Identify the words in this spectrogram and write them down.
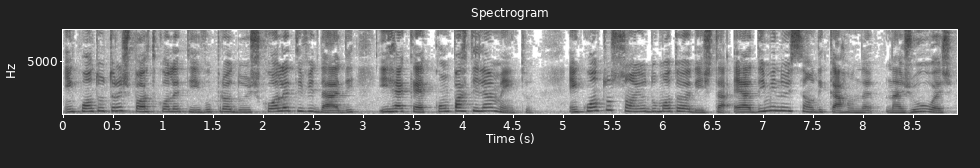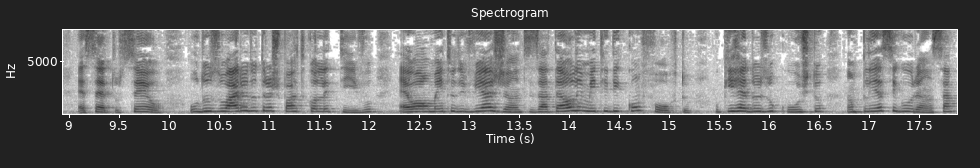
enquanto o transporte coletivo produz coletividade e requer compartilhamento. Enquanto o sonho do motorista é a diminuição de carro nas ruas, exceto o seu, o do usuário do transporte coletivo é o aumento de viajantes até o limite de conforto, o que reduz o custo, amplia a segurança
